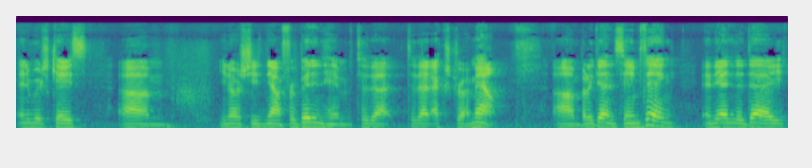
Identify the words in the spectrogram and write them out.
in which case, um, you know, she's now forbidden him to that to that extra amount. Um, but again, same thing. In the end of the day,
